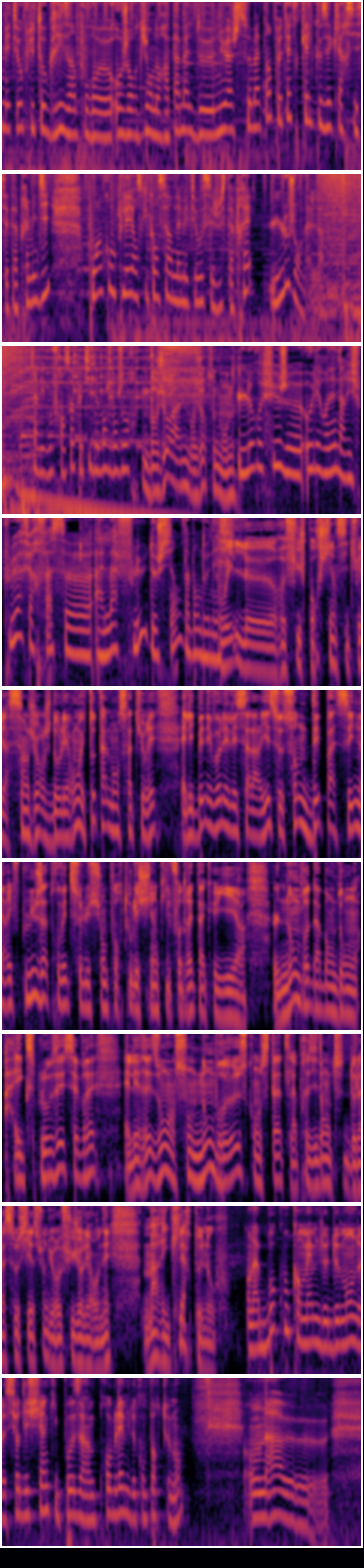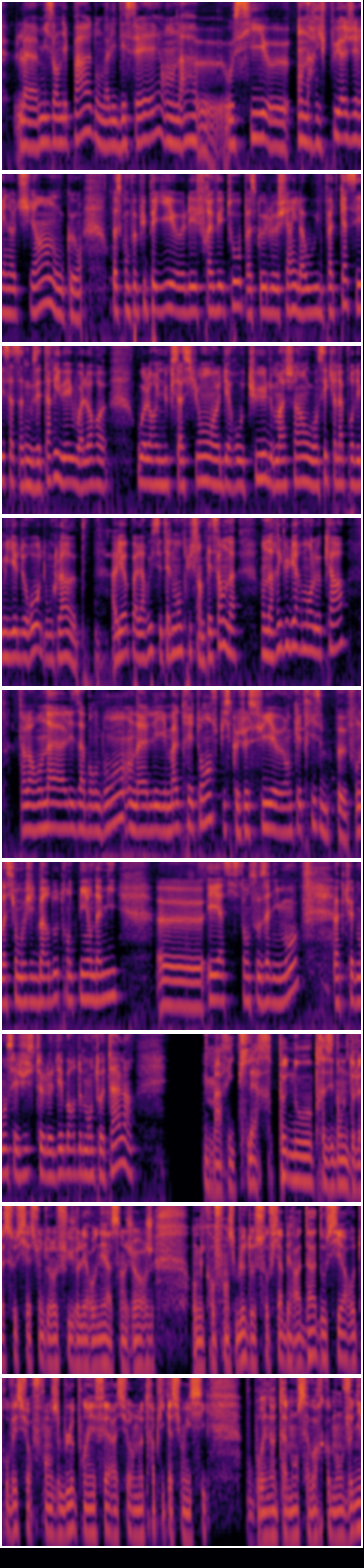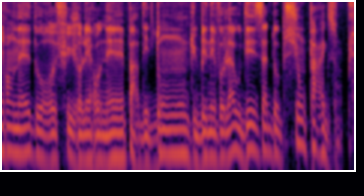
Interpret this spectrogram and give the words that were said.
météo plutôt grise hein, pour euh, aujourd'hui. On aura pas mal de nuages ce matin, peut-être quelques éclaircies cet après-midi. Point complet en ce qui concerne la météo, c'est juste après le journal. Avec vous François Petit Demange, bonjour. Bonjour Anne, bonjour tout le monde. Le refuge Oléronais n'arrive plus à faire face euh, à l'afflux de chiens abandonnés. Oui, le refuge pour chiens situé à Saint-Georges d'Oléron est totalement saturé. Et les bénévoles et les salariés se sentent dépassés. Ils n'arrivent plus à trouver de solution pour tous les chiens qu'il faudrait accueillir. Le nombre d'abandons a explosé, c'est vrai. Et les raisons en sont nombreuses, constate la présidente de l'association du refuge Oléronais, Marie-Claire Penaud. On a beaucoup quand même de demandes sur des chiens qui posent un problème de comportement. On a euh, la mise en EHPAD, on a les décès, on a euh, aussi, euh, on n'arrive plus à gérer notre chien, donc parce qu'on peut plus payer les frais vétos parce que le chien il a ou une patte cassée, ça ça nous est arrivé, ou alors ou alors une luxation, des rotules, machin, où on sait qu'il y en a pour des milliers d'euros, donc là, allez hop à la rue, c'est tellement plus simple. Et ça on a on a régulièrement le cas. Alors on a les abandons, on a les maltraitances puisque je suis enquêtrice Fondation Brigitte Bardot, 30 millions d'amis et assistance aux animaux. Actuellement, c'est juste le débordement total. Marie-Claire Penaud, présidente de l'association du refuge Léroné à Saint-Georges, au micro France Bleu de Sophia Berada, dossier à retrouver sur francebleu.fr et sur notre application ici. Vous pourrez notamment savoir comment venir en aide au refuge Léronais par des dons, du bénévolat ou des adoptions par exemple.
